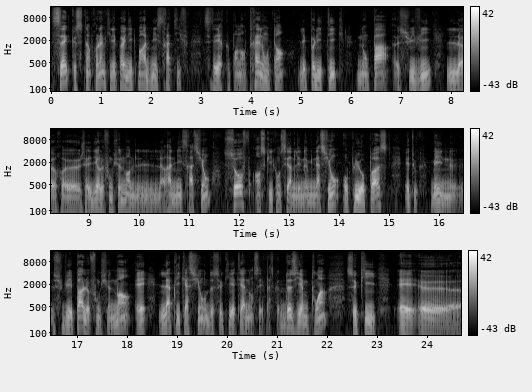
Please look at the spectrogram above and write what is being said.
c'est que c'est un problème qui n'est pas uniquement administratif. C'est-à-dire que pendant très longtemps, les politiques n'ont pas euh, suivi leur, euh, j'allais dire, le fonctionnement de leur administration, sauf en ce qui concerne les nominations au plus haut poste et tout mais ils ne suivaient pas le fonctionnement et l'application de ce qui était annoncé. Parce que deuxième point, ce qui est euh,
